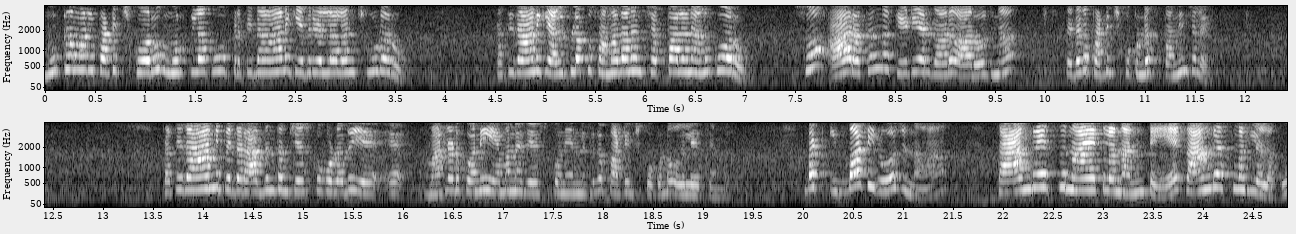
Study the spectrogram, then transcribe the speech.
మూర్ఖుల మాటలు పట్టించుకోరు. మూర్ఖులకు ప్రతిదానికి ఎదురు వెళ్ళాలని చూడరు. ప్రతిదానికి అల్పులకు సమాధానం చెప్పాలని అనుకోరు. సో ఆ రకంగా కేటీఆర్ గారు ఆ రోజున పెద్దగా పట్టించుకోకుండా స్పందించలేదు. ప్రతిదాన్ని పెద్ద రాద్దంతం చేసుకోకూడదు ఏ మాట్లాడుకొని ఏమన్నా చేసుకొని అన్నట్లుగా పట్టించుకోకుండా వదిలేసిండు. బట్ ఇవాటి రోజున కాంగ్రెస్ నాయకులను అంటే కాంగ్రెస్ మహిళలకు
